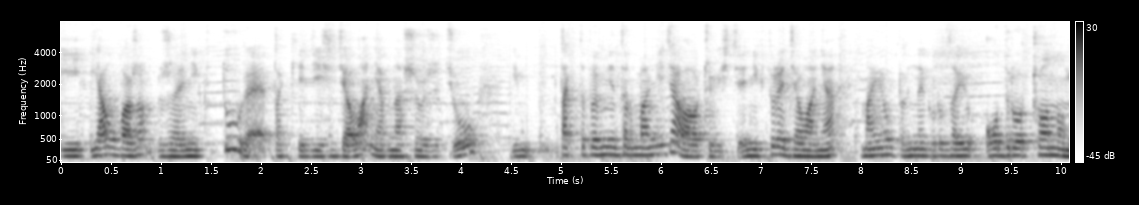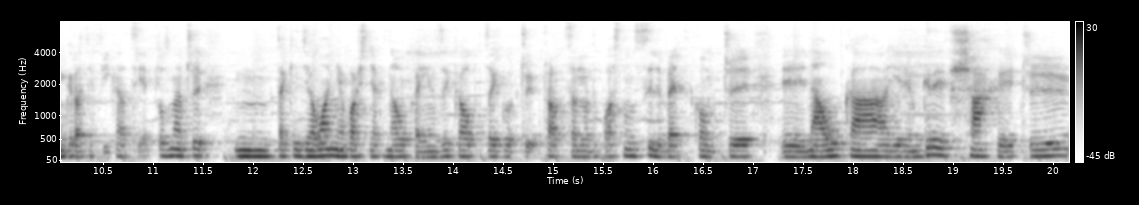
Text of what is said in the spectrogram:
I ja uważam, że niektóre takie gdzieś działania w naszym życiu i tak to pewnie normalnie działa oczywiście. Niektóre działania mają pewnego rodzaju odroczoną gratyfikację. To znaczy mm, takie działania właśnie jak nauka języka obcego, czy praca nad własną sylwetką, czy y, nauka, nie wiem, gry w szachy, czy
